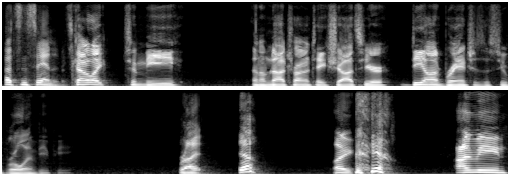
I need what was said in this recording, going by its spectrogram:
that's insanity it's kind of like to me, and I'm not trying to take shots here. Deion Branch is a Super Bowl MVP. right yeah Like, yeah I mean,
